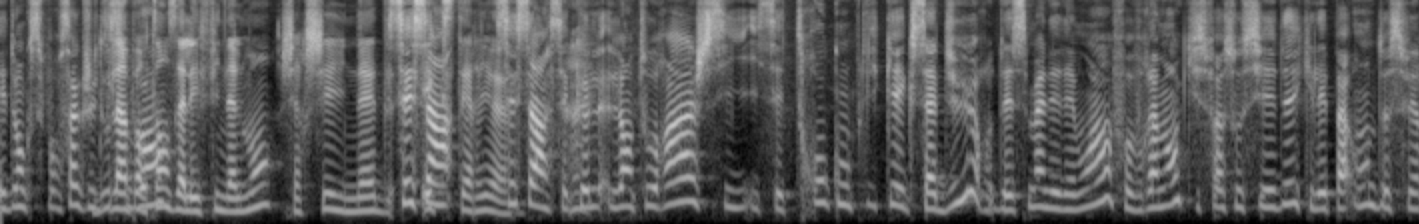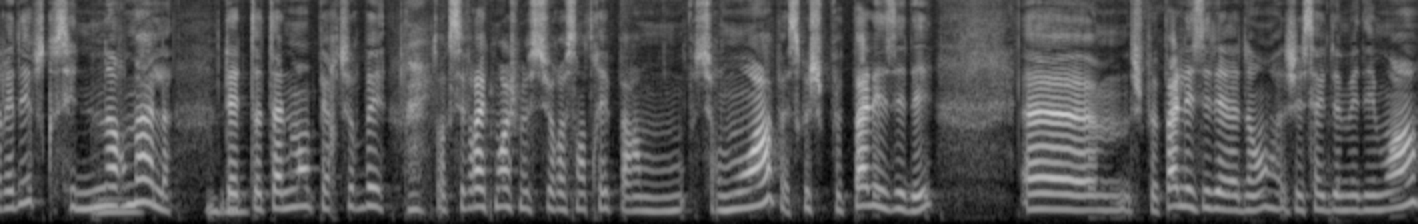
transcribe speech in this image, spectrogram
Et donc c'est pour ça que je D'où dis souvent- l'importance d'aller finalement chercher une aide C'est ça, extérieure. C'est ça, c'est que l'entourage, si c'est trop compliqué et que ça dure des semaines et des mois, il faut vraiment qu'il se fasse aussi aider et qu'il n'ait pas honte de se faire aider parce que c'est normal d'être totalement perturbé. Donc c'est vrai que moi, je me suis recentrée par, sur moi parce que je ne peux pas les aider. Euh, je ne peux pas les aider là-dedans. J'essaye de m'aider moi.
